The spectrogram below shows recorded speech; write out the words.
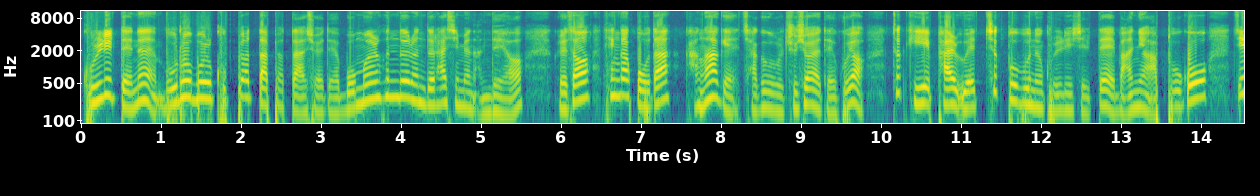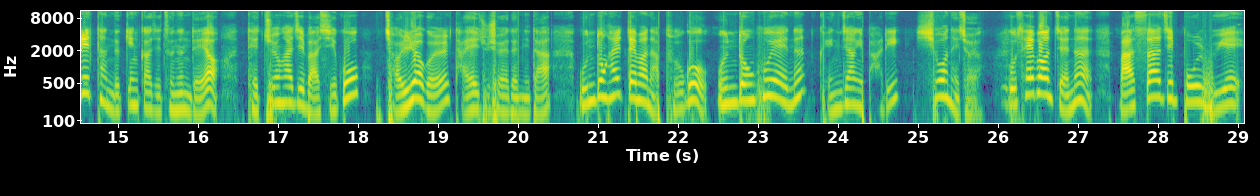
굴릴 때는 무릎을 굽혔다 폈다 하셔야 돼요. 몸을 흔들흔들 하시면 안 돼요. 그래서 생각보다 강하게 자극을 주셔야 되고요. 특히 발 외측 부분을 굴리실 때 많이 아프고 찌릿한 느낌까지 드는데요. 대충 하지 마시고 전력을 다해 주셔야 됩니다. 운동할 때만 아프고 운동 후에는 굉장히 발이 시원해져요. 그리고 세 번째는 마사지 볼 위에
